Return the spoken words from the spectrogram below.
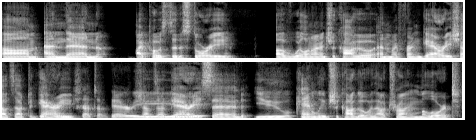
Um, and then I posted a story of Will and I in Chicago, and my friend Gary, shouts out to Gary, Shouts out Gary. Shouts out Gary said you can't leave Chicago without trying Malort.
